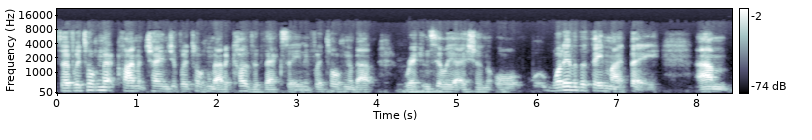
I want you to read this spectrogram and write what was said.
So if we're talking about climate change, if we're talking about a COVID vaccine, if we're talking about reconciliation or whatever the theme might be, um,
